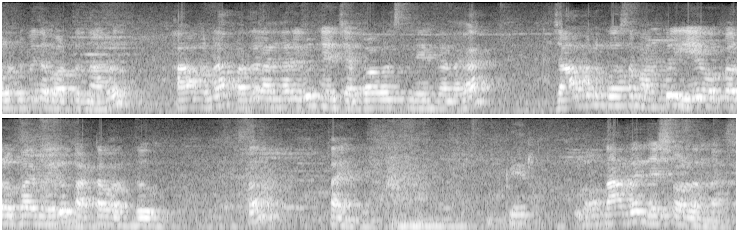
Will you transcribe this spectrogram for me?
రోడ్డు మీద పడుతున్నారు. కావున ప్రజలందరికీ నేను చెప్పవలసింది ఏంటనగా జాబుల కోసం అంటూ ఏ ఒక్క రూపాయి మీరు కట్టవద్దు. సో థ్యాంక్ యూ నా పేరు జశ్వర్ధన్ దాస్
